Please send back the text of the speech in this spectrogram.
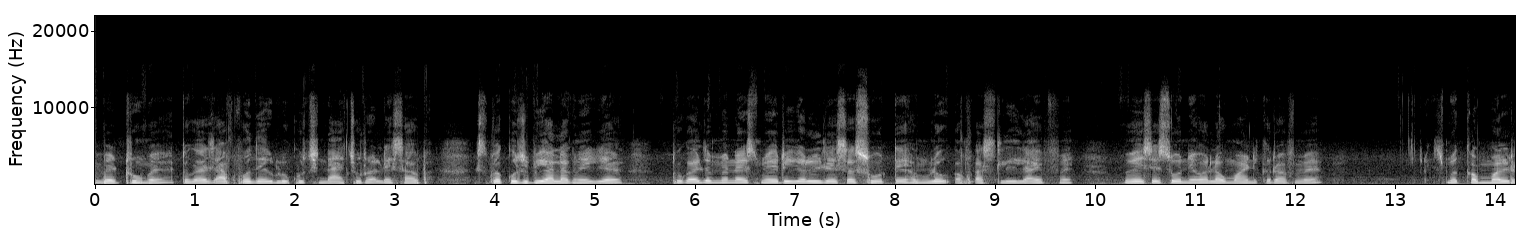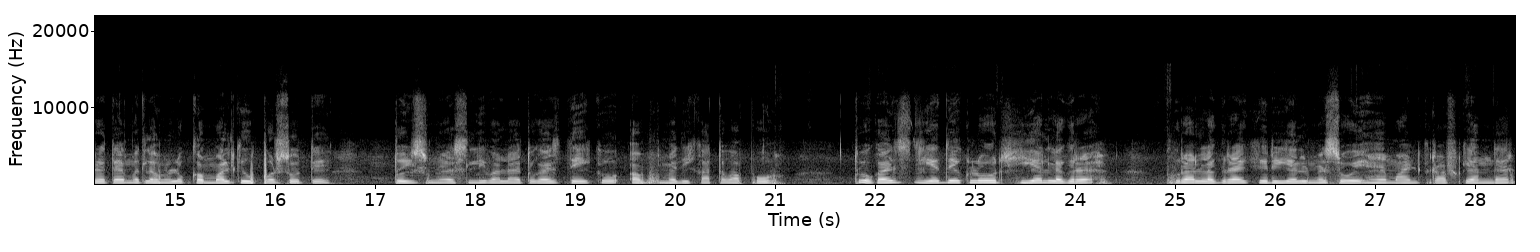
बेडरूम है। तो गैस आपको देख लो, कुछ नेचुरल है सब, इस पर कुछ भी अलग नहीं है। तो गैस जब मैंने इसमें रियल जैसा सोते हम लोग असली लाइफ में वैसे सोने वाला हूँ माइनक्राफ्ट में। इसमें कम्बल रहता है मतलब हम लोग कम्बल के ऊपर सोते। तो इसमें असली वाला है तो गैस देखो, अब मैं दिखाता हूँ आपको। तो गैस ये देख लो रियल लग रहा है। पूरा लग रहा है कि रियल में सोए हैं माइनक्राफ्ट के अंदर।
